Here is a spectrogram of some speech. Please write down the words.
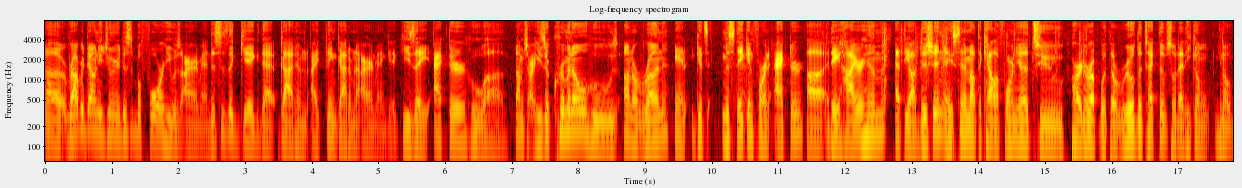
Uh, Robert Downey Jr., this is before he was Iron Man. This is the gig that got him, I think, got him the Iron Man gig. He's a actor who, uh, I'm sorry, he's a criminal who's on a run and gets mistaken for an actor. Uh, they hire him at the audition and they send him out to California to partner up with a real detective so that he can, you know,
